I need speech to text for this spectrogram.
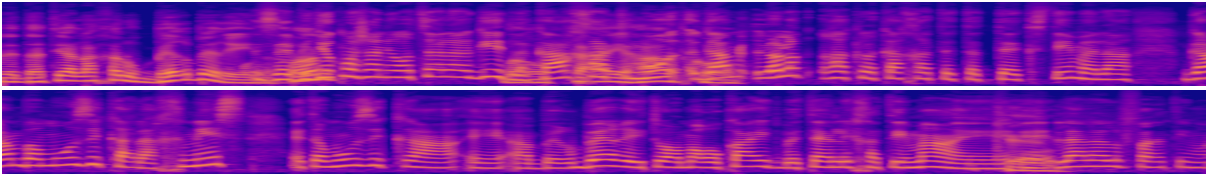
לדעתי הלחן הוא ברברי, נכון? זה בדיוק מה שאני רוצה להגיד, לקחת, מו, גם, לא רק לקחת את הטקסטים, אלא גם במוזיקה, להכניס את המוזיקה uh, הברברית או המרוקאית ב"תן לי חתימה", כן. uh, לא, לא, לא, פתימה.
